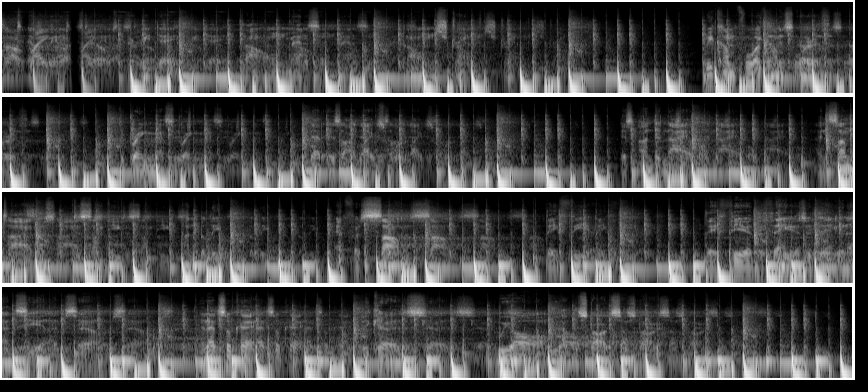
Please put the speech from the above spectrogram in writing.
right to the ourselves every day. Our own medicine, medicine, our own strength. We come forth on this earth to bring message. That is our life's work. It's undeniable. And sometimes, to some people, unbelievable. And for some, they fear. They fear the things that they do not see in themselves. And that's okay.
